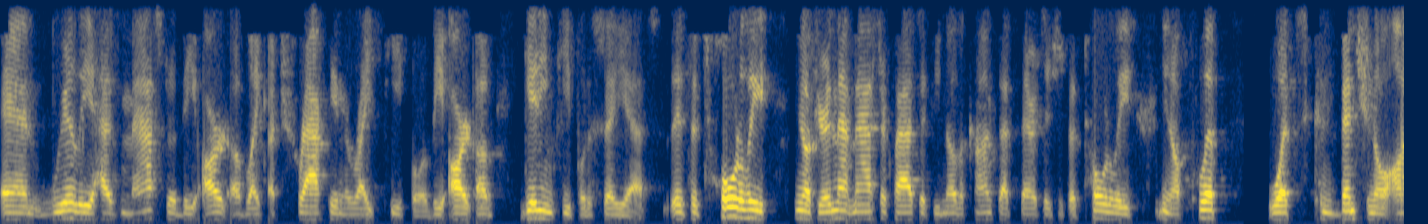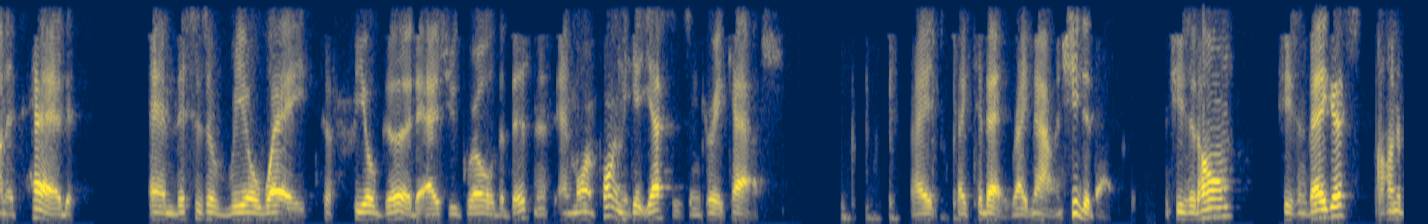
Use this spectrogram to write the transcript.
and really has mastered the art of like attracting the right people, the art of getting people to say yes. It's a totally, you know, if you're in that master class, if you know the concepts there, it's just a totally, you know, flip what's conventional on its head. And this is a real way to feel good as you grow the business and more importantly, get yeses and create cash right? Like today, right now. And she did that. She's at home. She's in Vegas, 100%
